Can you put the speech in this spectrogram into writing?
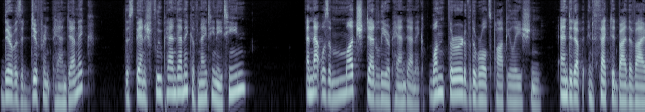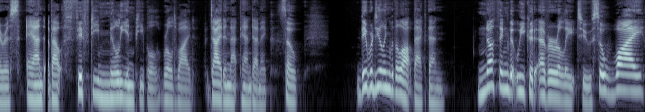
There was a different pandemic, the Spanish flu pandemic of 1918. And that was a much deadlier pandemic. One third of the world's population ended up infected by the virus and about 50 million people worldwide died in that pandemic. So they were dealing with a lot back then. Nothing that we could ever relate to. So why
